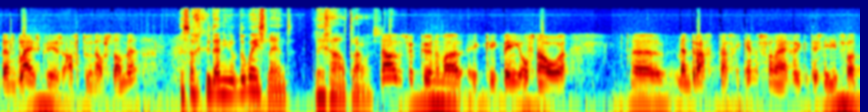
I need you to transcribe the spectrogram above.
ben blij dat ik weer eens af en toe in Amsterdam ben. En zag ik u daar niet op de Wasteland? Legaal trouwens. Nou, dat zou kunnen, maar ik, ik weet niet of nou... men draagt daar geen kennis van eigenlijk. Het is niet iets wat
